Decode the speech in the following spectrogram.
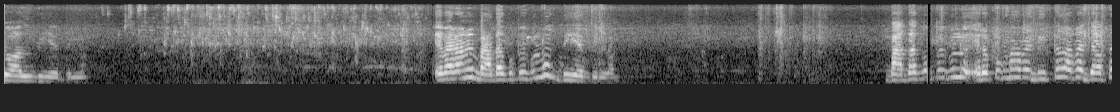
জল দিয়ে দিলাম। এবার আমি বাঁধাকপিগুলো দিয়ে দিলাম। বাঁধাকপিগুলো এরকম ভাবে দিতে হবে যাতে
